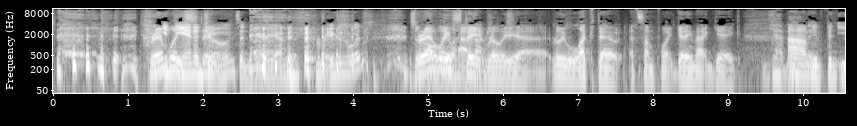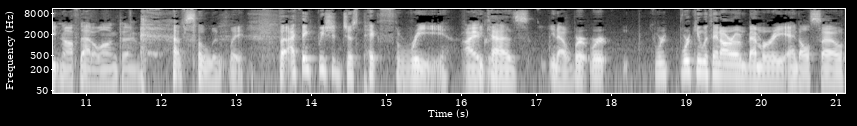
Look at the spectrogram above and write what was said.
Grambling Indiana State, Jones and Marion Ravenwood. These are real Grambling State really uh, really lucked out at some point getting that gig. Yeah, they, Um, they've been eating off that a long time. Absolutely. But I think we should just pick three. I agree. because you know we're we're we're working within our own memory, and also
